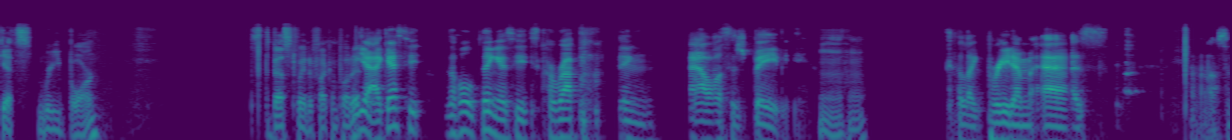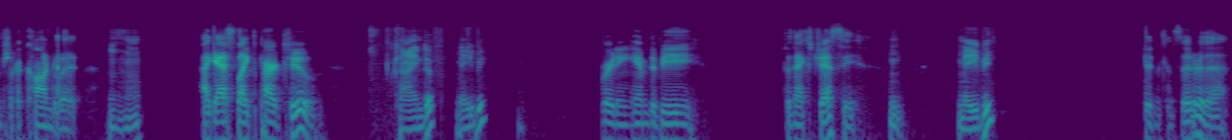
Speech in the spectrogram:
gets reborn. It's the best way to fucking put it. Yeah, I guess he, the whole thing is he's corrupting Alice's baby Mm-hmm. to like breed him as I don't know some sort of conduit. Mm-hmm. I guess like part two, Kind of, maybe, breeding him to be the next Jesse. maybe. Didn't consider that.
